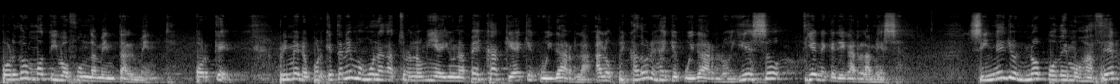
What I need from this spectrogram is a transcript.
por dos motivos fundamentalmente. ¿Por qué? Primero, porque tenemos una gastronomía y una pesca que hay que cuidarla. A los pescadores hay que cuidarlos y eso tiene que llegar a la mesa. Sin ellos no podemos hacer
